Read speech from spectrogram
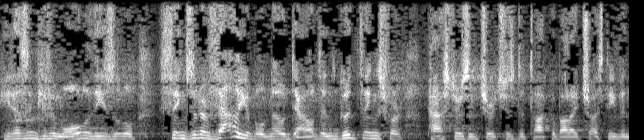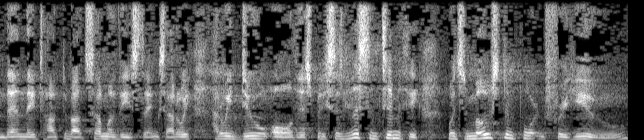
He doesn't give him all of these little things that are valuable, no doubt, and good things for pastors of churches to talk about. I trust even then they talked about some of these things. How do we, how do we do all this? But he says, listen, Timothy, what's most important for you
